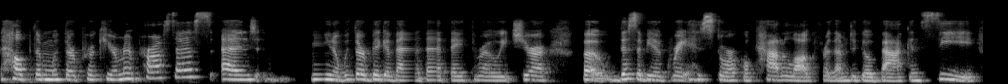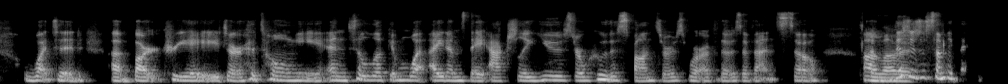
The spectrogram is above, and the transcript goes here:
help them with their procurement process, and you know, with their big event that they throw each year. But this would be a great historical catalog for them to go back and see what did uh, Bart create or Hitomi and to look at what items they actually used or who the sponsors were of those events. So um, this it. is just something that I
